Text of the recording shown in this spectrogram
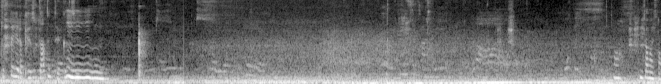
뚝배기라 계속 따뜻해, 그치? 음, 아, 진짜 맛있어.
